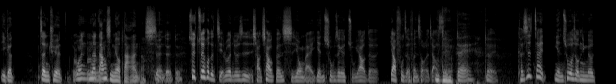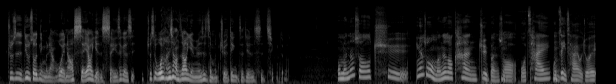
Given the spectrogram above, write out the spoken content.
一个正确，我那当时没有答案啊。是。对对对，所以最后的结论就是小俏跟使用来演出这个主要的要负责分手的角色。对。对。对，可是，在演出的时候，你们有就是，例如说你们两位，然后谁要演谁，这个是就是我很想知道演员是怎么决定这件事情的。我们那时候去，应该说我们那时候看剧本的时候，嗯、我猜我自己猜，我就会，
